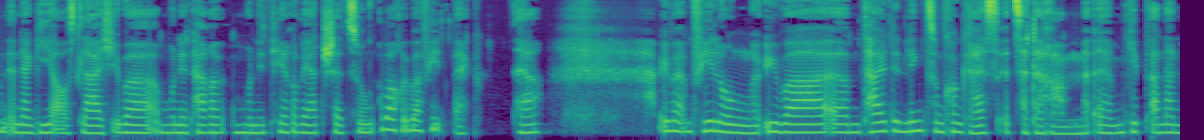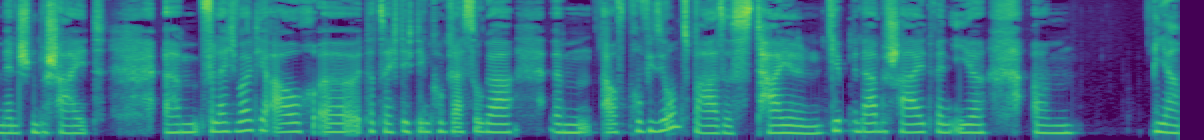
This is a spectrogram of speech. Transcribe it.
einen Energieausgleich, über monetäre, monetäre Wertschätzung, aber auch über Feedback. Ja, über Empfehlungen, über ähm, teilt den Link zum Kongress etc. Ähm, gibt anderen Menschen Bescheid. Ähm, vielleicht wollt ihr auch äh, tatsächlich den Kongress sogar ähm, auf Provisionsbasis teilen. Gebt mir da Bescheid, wenn ihr ähm, ja,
